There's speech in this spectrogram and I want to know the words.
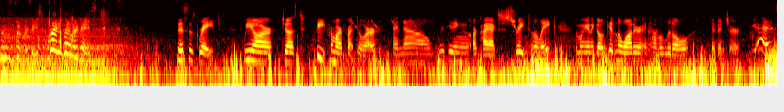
Right in front of my face. Right in front of my face. This is great. We are just feet from our front door and now we're getting our kayaks straight into the lake and we're gonna go get in the water and have a little adventure. Yes!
